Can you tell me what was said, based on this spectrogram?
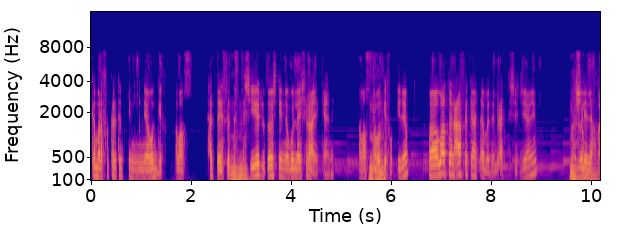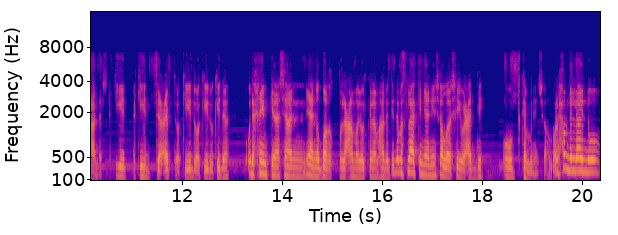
كم مرة فكرت يمكن إني أوقف. خلاص. حتى صرت استشير زوجتي اني أقول لها إيش رأيك يعني؟ خلاص اوقف وكذا. فالله يعطيها العافية كانت ابدا بالعكس تشجعني ما شاء الله لا معلش. أكيد أكيد تعبت وأكيد وأكيد وكذا. ودحين يمكن عشان يعني الضغط العمل والكلام هذا وكذا بس لكن يعني إن شاء الله شيء يعدي وبتكمل إن شاء الله. والحمد لله إنه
